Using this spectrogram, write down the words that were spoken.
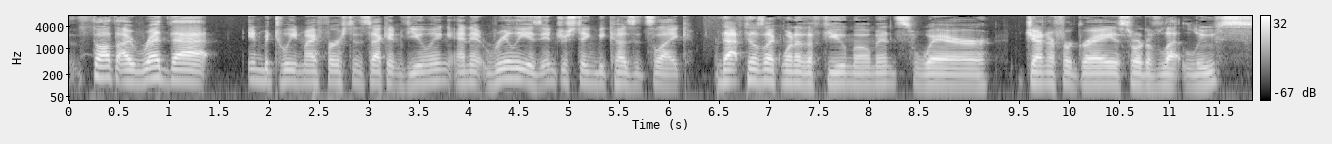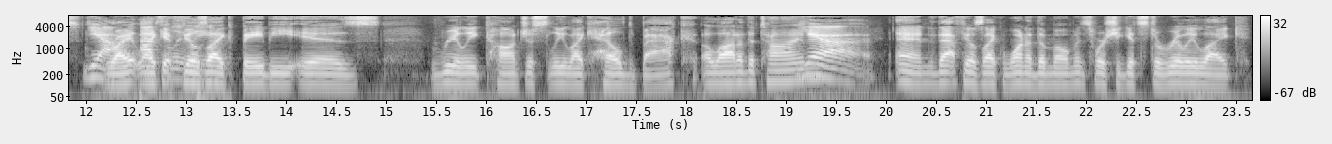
thought that i read that in between my first and second viewing and it really is interesting because it's like that feels like one of the few moments where Jennifer Grey is sort of let loose. Yeah, Right? Like it feels like baby is really consciously like held back a lot of the time. yeah. And that feels like one of the moments where she gets to really like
